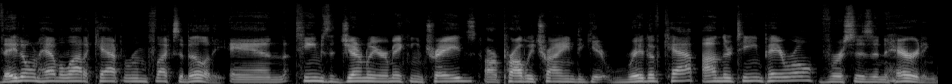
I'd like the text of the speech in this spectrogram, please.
they don't have a lot of cap room flexibility. And teams that generally are making trades are probably trying to get rid of cap on their team payroll versus inheriting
